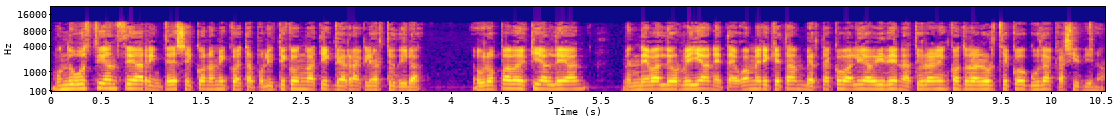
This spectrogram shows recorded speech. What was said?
Mundu guztian zehar interes ekonomiko eta politikoengatik gerrak lehertu dira. Europa bekialdean, mendebalde hurbilan eta Hego Ameriketan bertako baliabide naturalen kontrola lortzeko gudak hasi dira.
